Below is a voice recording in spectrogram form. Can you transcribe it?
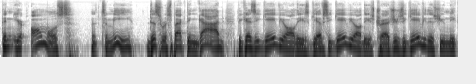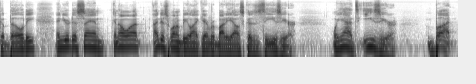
then you're almost, to me, disrespecting God because He gave you all these gifts. He gave you all these treasures. He gave you this unique ability. And you're just saying, you know what? I just want to be like everybody else because it's easier. Well, yeah, it's easier but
